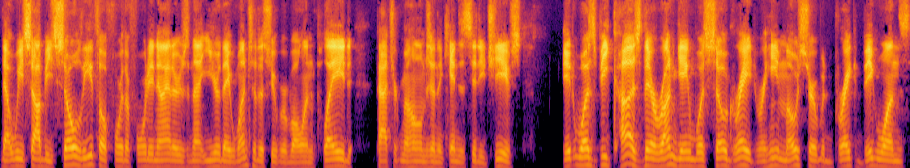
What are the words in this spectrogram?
that we saw be so lethal for the 49ers in that year they went to the Super Bowl and played Patrick Mahomes and the Kansas City Chiefs. It was because their run game was so great. Raheem Mostert would break big ones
